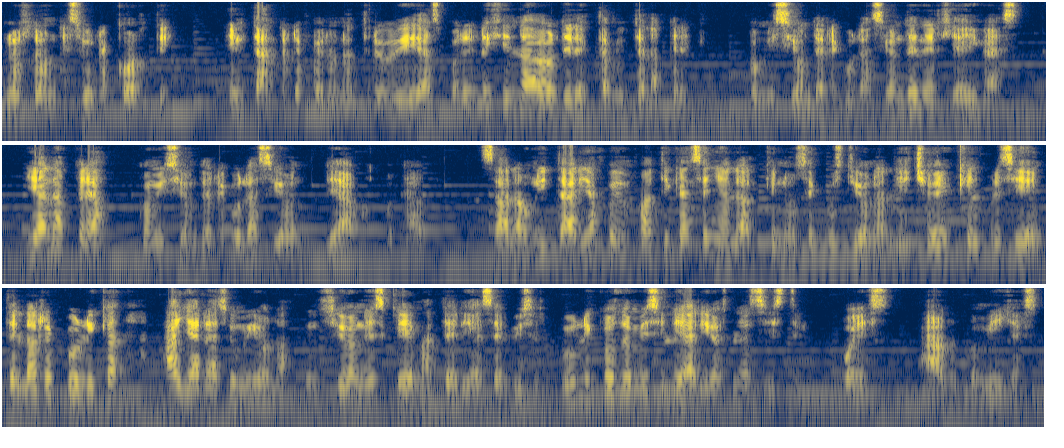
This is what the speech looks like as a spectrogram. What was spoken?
no son de su recorte, en tanto le fueron atribuidas por el legislador directamente a la CREC, Comisión de Regulación de Energía y Gas, y a la CRA, Comisión de Regulación de Agua Potable. Sala Unitaria fue enfática en señalar que no se cuestiona el hecho de que el presidente de la República haya reasumido las funciones que en materia de servicios públicos domiciliarios le asisten, pues, abro comillas,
